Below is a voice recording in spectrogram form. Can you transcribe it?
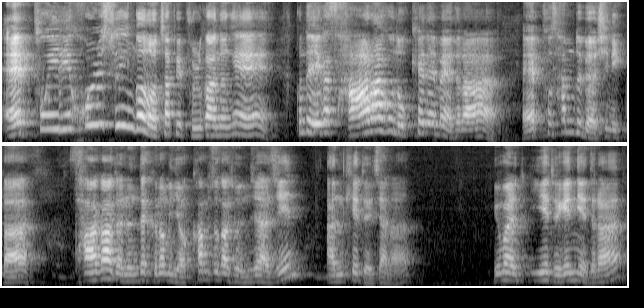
F1이 홀수인 건 어차피 불가능해. 근데 얘가 4라고 놓게 되면 얘들아 F3도 몇이니까 4가 되는데 그러면 역함수가 존재하진 않게 되잖아 이 말 이해되겠니 얘들아?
